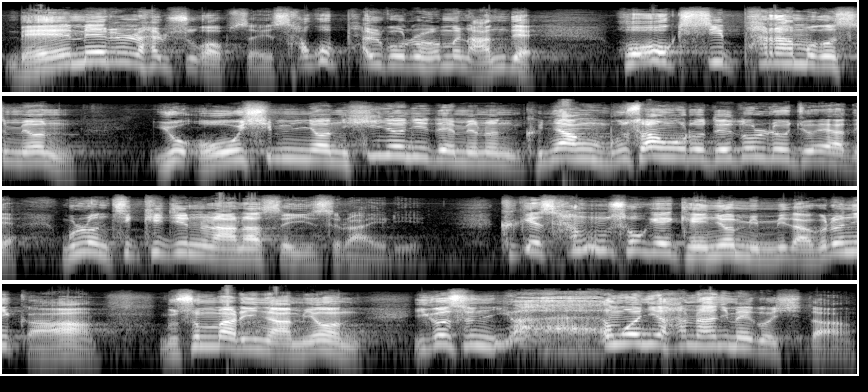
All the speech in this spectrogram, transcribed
매매를 할 수가 없어요. 사고 팔고를 하면 안 돼. 혹시 팔아먹었으면 요 50년 희년이 되면은 그냥 무상으로 되돌려 줘야 돼. 물론 지키지는 않았어요, 이스라엘이. 그게 상속의 개념입니다. 그러니까 무슨 말이냐면 이것은 영원히 하나님의 것이다.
